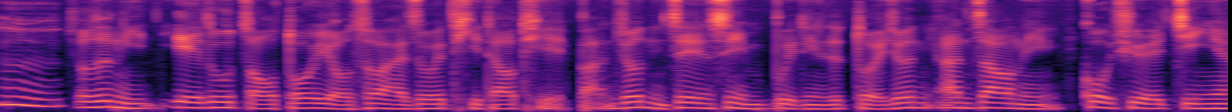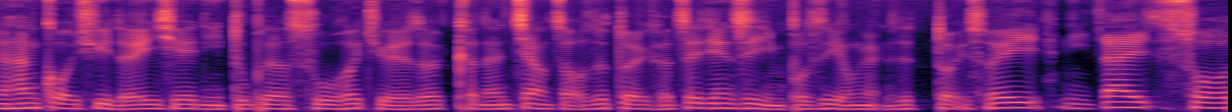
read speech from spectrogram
嗯，就是你夜路走多，有时候还是会踢到铁板。就你这件事情不一定是对，就你按。按照你过去的经验和过去的一些你读的书，会觉得说可能这样走是对，可这件事情不是永远是对。所以你在说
